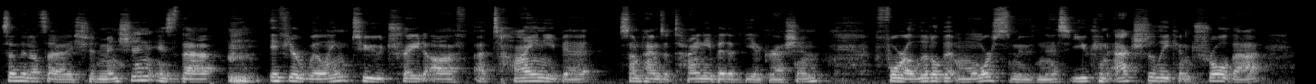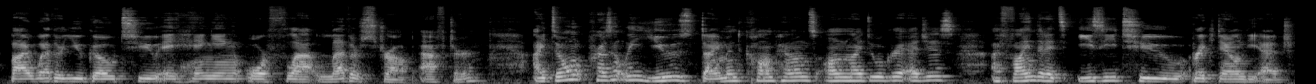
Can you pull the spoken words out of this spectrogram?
Something else I should mention is that if you're willing to trade off a tiny bit sometimes a tiny bit of the aggression. For a little bit more smoothness, you can actually control that by whether you go to a hanging or flat leather strop after. I don't presently use diamond compounds on my dual grit edges. I find that it's easy to break down the edge,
